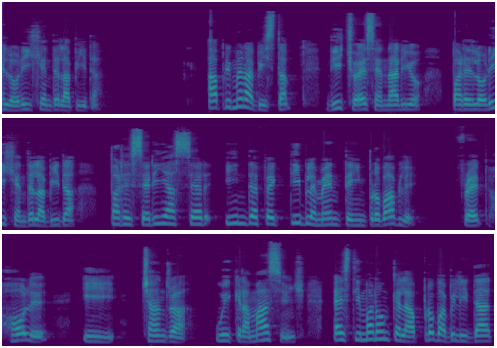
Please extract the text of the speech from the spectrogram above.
el origen de la vida. A primera vista, dicho escenario para el origen de la vida parecería ser indefectiblemente improbable. Fred Hoyle y Chandra Wickramasinghe estimaron que la probabilidad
